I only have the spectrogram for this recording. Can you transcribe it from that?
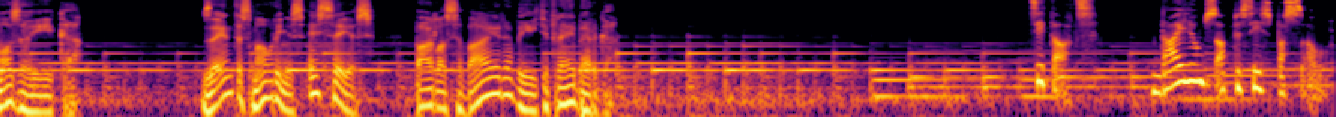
mozaīka. Zentes Mauriņas esejas pārlasa Vaira Vīķa Freiberga. Citāts: Daļums atpestīs pasauli.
